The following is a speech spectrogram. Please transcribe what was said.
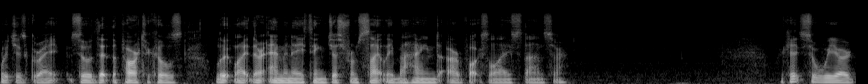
which is great so that the particles look like they're emanating just from slightly behind our voxelized dancer. Okay, so we are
